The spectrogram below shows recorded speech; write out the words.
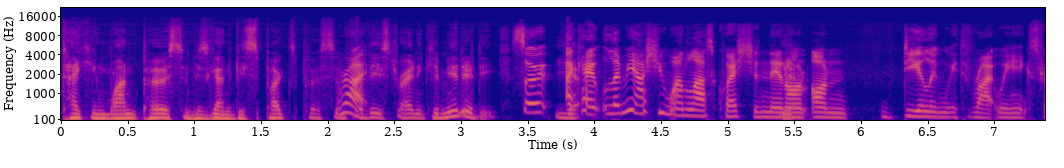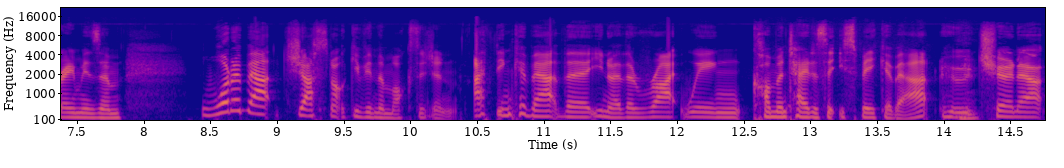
taking one person who's going to be spokesperson Right. for the Australian community. So, okay, well, let me ask you one last question then on, on dealing with right wing extremism. What about just not giving them oxygen? I think about the, you know, the right wing commentators that you speak about who churn out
